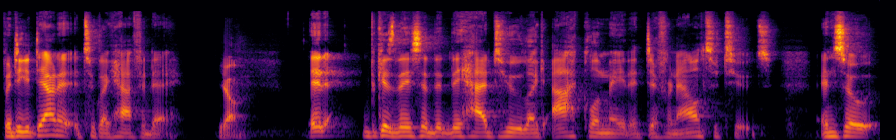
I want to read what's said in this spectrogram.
But to get down it, it took like half a day. Yeah. It, because they said that they had to like acclimate at different altitudes. And so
